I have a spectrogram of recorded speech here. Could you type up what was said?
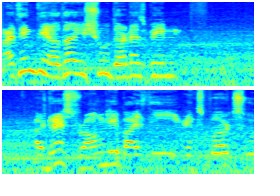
I think the other issue that has been addressed wrongly by the experts who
